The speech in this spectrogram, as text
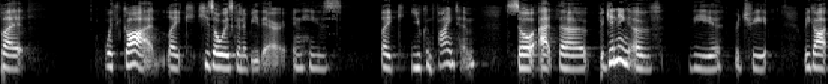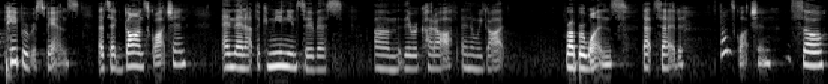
But with God, like he's always going to be there and he's like you can find him. So at the beginning of the retreat, we got paper wristbands that said "Gone Squatchin'," and then at the communion service, um, they were cut off, and then we got rubber ones that said "Done Squatchin'." So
